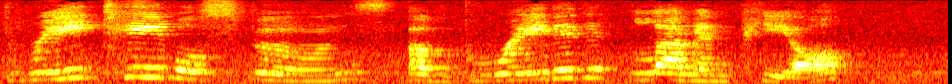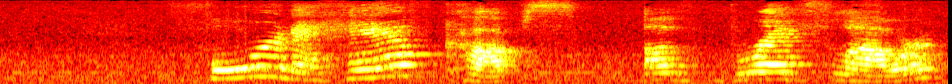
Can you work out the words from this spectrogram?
three tablespoons of grated lemon peel, four and a half cups of bread flour.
